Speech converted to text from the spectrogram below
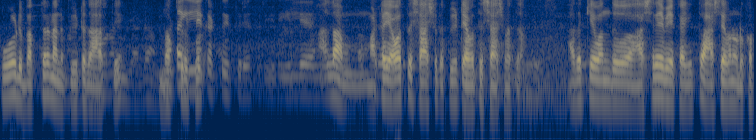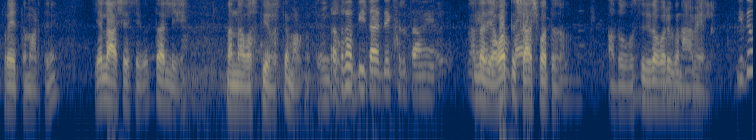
ಕೂಡಿ ಭಕ್ತರ ನನ್ನ ಪೀಠದ ಆಸ್ತಿ. ಭಕ್ತರು ಇಲ್ಲೇ ಕಟ್ತಿರ್ತೀರಿ ಸರ್? ಇದು ಇಲ್ಲೇ ಅಲ್ಲ ಮಠ ಯಾವತ್ತೂ ಶಾಶ್ವತ ಪೀಠ ಯಾವತ್ತೂ ಶಾಶ್ವತ. ಅದಕ್ಕೆ ಒಂದು ಆಶ್ರಯ ಬೇಕಾಗಿತ್ತು ಆಶ್ರಯವನ್ನು ಹುಡುಕೋ ಪ್ರಯತ್ನ ಮಾಡ್ತೀನಿ. ಎಲ್ಲ ಆಶ್ರಯ ಸಿಗುತ್ತೋ ಅಲ್ಲಿ ನನ್ನ ವಸ್ತು ವ್ಯವಸ್ಥೆ ಮಾಡ್ಕೊತೀನಿ ಪ್ರಥಮ ಪೀಠಾಧ್ಯಕ್ಷರು ತಾವೇ? ಅಲ್ಲ ಅದು ಯಾವತ್ತೂ ಶಾಶ್ವತ. ಅದು. ಅದು ಉಸಿರಿರೋವರೆಗೂ ನಾವೇ ಅಲ್ಲ. ಇದು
